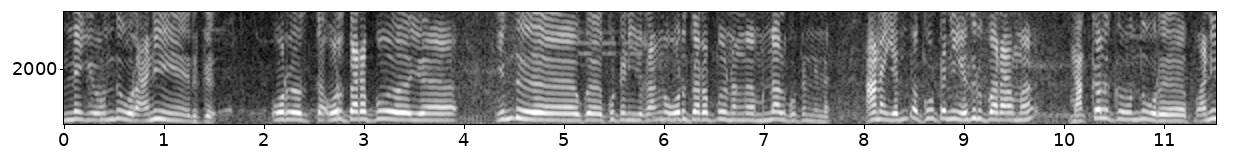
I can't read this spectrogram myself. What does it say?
இன்றைக்கி வந்து ஒரு அணி இருக்குது ஒரு த ஒரு தரப்பு இந்து கூட்டணி சொல்கிறாங்க ஒரு தரப்பு நாங்கள் முன்னாள் கூட்டணின்னு. ஆனால் எந்த கூட்டணி எதிர்பாராமல் மக்களுக்கு வந்து ஒரு பணி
